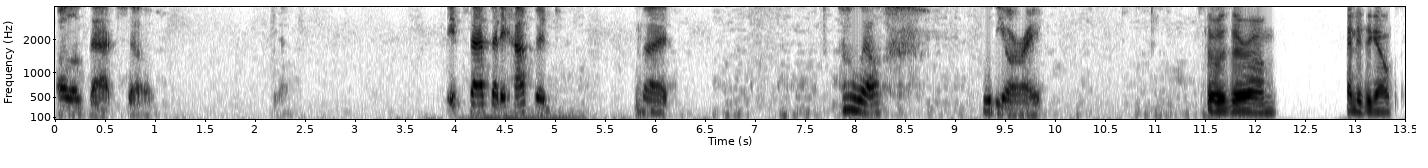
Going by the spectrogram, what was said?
all of that. So, yeah, it's sad that it happened, mm-hmm. but oh well, we'll be all right. So, is there um anything else?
